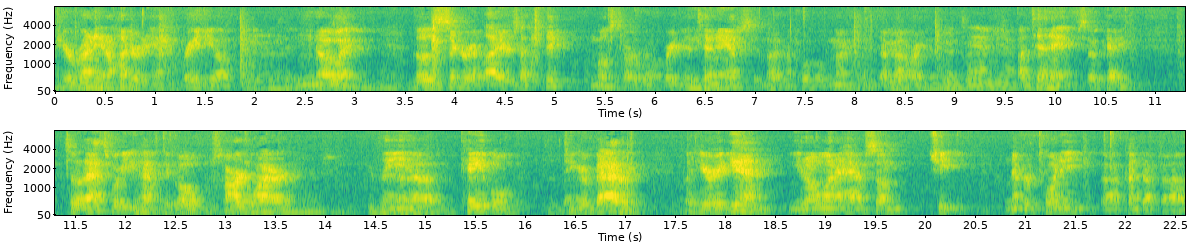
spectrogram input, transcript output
if you're running a hundred amp radio, no way. Those cigarette lighters, I think most are rated at ten amps, am I, am I about right? And, yeah. Uh, ten amps, okay? So that's where you have to go hardwire the, uh, cable to your battery. But here again, you don't wanna have some cheap number twenty, uh, conduct, uh,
